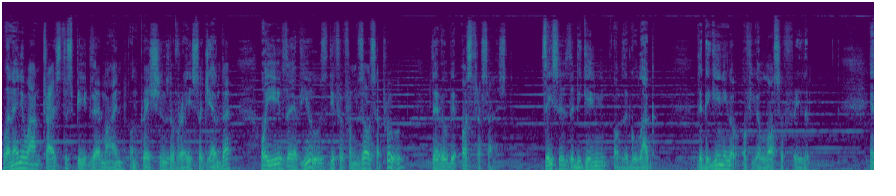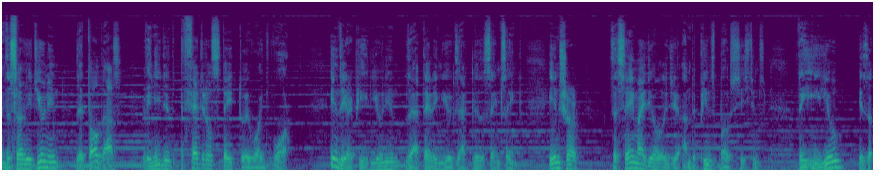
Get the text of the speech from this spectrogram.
When anyone tries to speak their mind on questions of race or gender, or if their views differ from those approved, they will be ostracized. This is the beginning of the Gulag, the beginning of your loss of freedom. In the Soviet Union, they told us we needed a federal state to avoid war. In the European Union, they are telling you exactly the same thing. In short, the same ideology underpins both systems. The EU is an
